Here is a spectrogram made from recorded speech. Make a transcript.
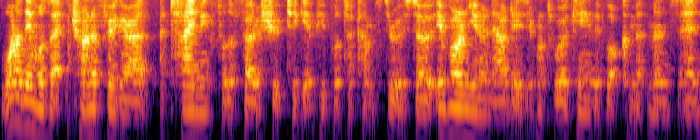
One of them was like trying to figure out a timing for the photo shoot to get people to come through. So everyone, you know, nowadays everyone's working, they've got commitments and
